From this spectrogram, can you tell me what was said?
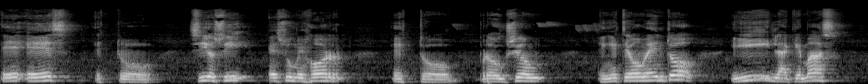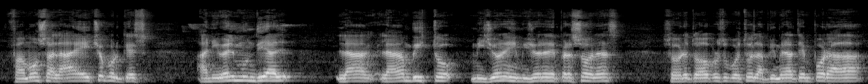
eh, es esto, sí o sí es su mejor esto, producción en este momento y la que más famosa la ha hecho porque es a nivel mundial la, han visto millones y millones de personas, sobre todo por supuesto en la primera temporada.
